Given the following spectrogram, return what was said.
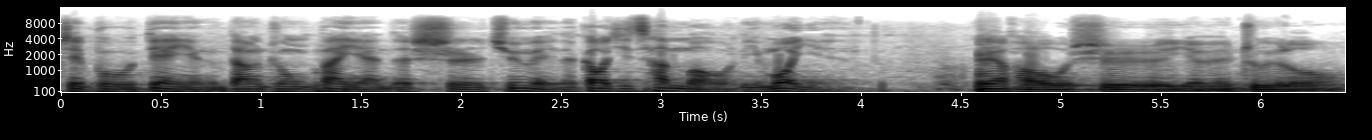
这部电影当中扮演的是军委的高级参谋李默隐。大家好，我是演员朱一龙，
